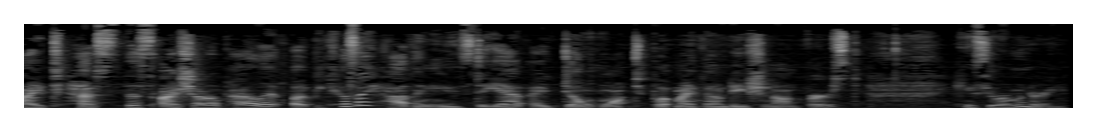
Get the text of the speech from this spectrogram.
I test this eyeshadow palette, but because I haven't used it yet, I don't want to put my foundation on first, in case you were wondering.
